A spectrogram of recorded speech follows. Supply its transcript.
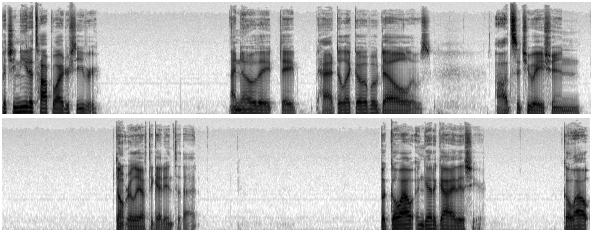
But you need a top wide receiver. I know they they had to let go of Odell. It was odd situation. Don't really have to get into that. But go out and get a guy this year. Go out,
